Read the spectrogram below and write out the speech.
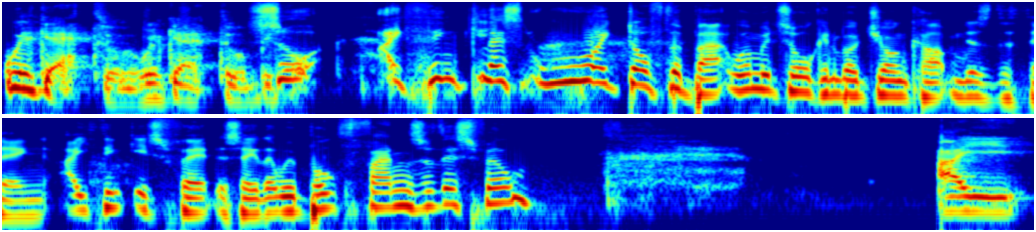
We'll get to. We'll get to. So I think let's right off the bat when we're talking about John Carpenter's The Thing, I think it's fair to say that we're both fans of this film. I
